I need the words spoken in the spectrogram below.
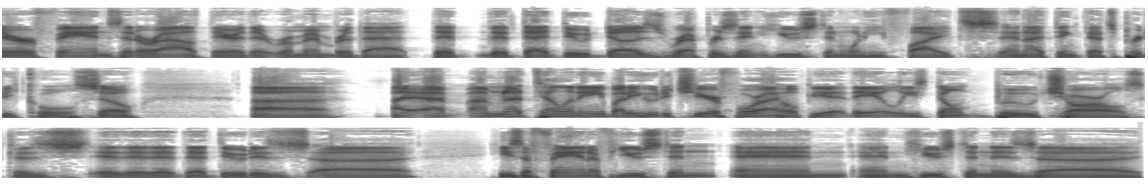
there are fans that are out there that remember that that that that dude does represent Houston when he fights, and I think that's pretty cool. So. Uh, I, I'm not telling anybody who to cheer for. I hope you, they at least don't boo Charles because that dude is uh, he's a fan of Houston, and and Houston is uh,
